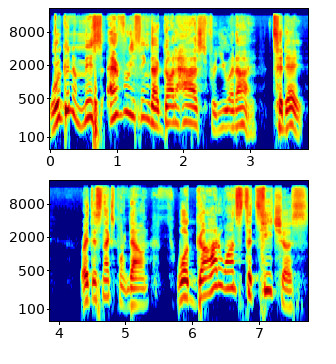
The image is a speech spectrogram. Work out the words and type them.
we're going to miss everything that God has for you and I today. Write this next point down. What God wants to teach us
